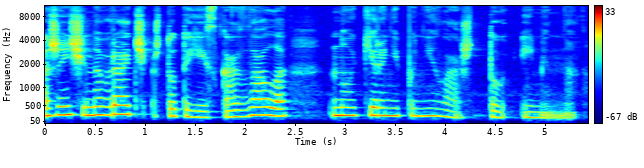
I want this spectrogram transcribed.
Женщина-врач что-то ей сказала, но Кира не поняла, что именно –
